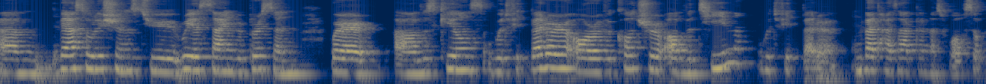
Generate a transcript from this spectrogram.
um, there are solutions to reassign the person where uh, the skills would fit better or the culture of the team would fit better. And that has happened as well. So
